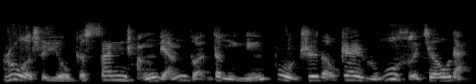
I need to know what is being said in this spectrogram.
若是有个三长两短，邓明不知道该如何交代。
